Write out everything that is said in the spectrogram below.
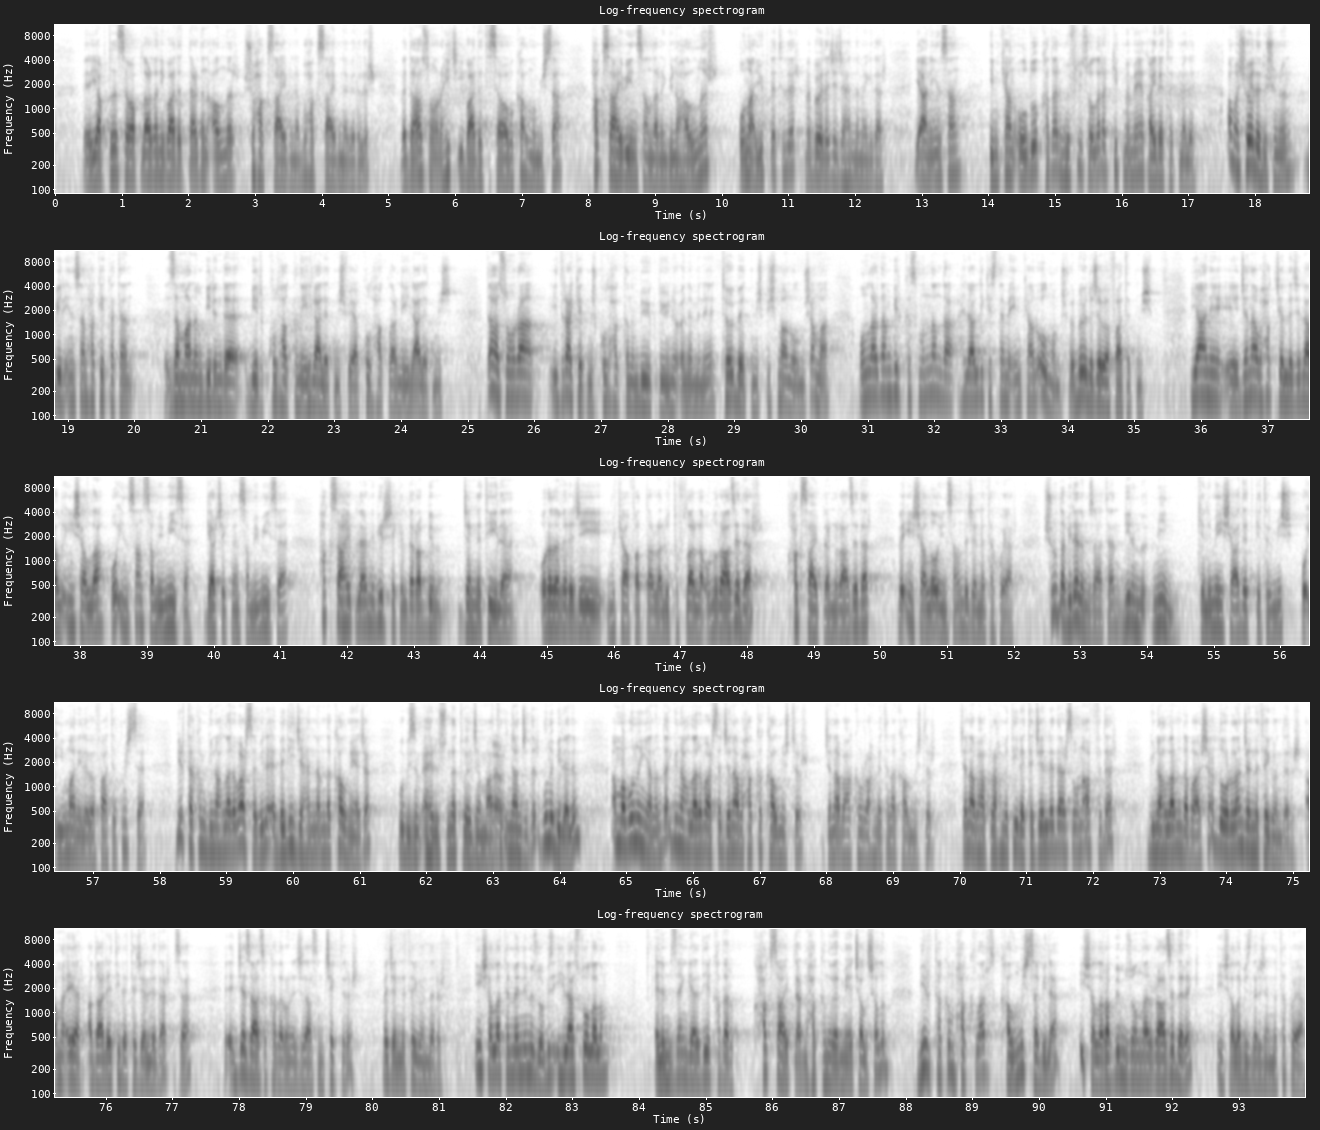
E, yaptığı sevaplardan, ibadetlerden alınır, şu hak sahibine, bu hak sahibine verilir. Ve daha sonra hiç ibadeti sevabı kalmamışsa hak sahibi insanların günah alınır, ona yükletilir ve böylece cehenneme gider. Yani insan imkan olduğu kadar müflis olarak gitmemeye gayret etmeli. Ama şöyle düşünün, bir insan hakikaten zamanın birinde bir kul hakkını ihlal etmiş veya kul haklarını ihlal etmiş. Daha sonra idrak etmiş kul hakkının büyüklüğünü, önemini, tövbe etmiş, pişman olmuş ama onlardan bir kısmından da helallik isteme imkanı olmamış ve böylece vefat etmiş. Yani e, Cenab-ı Hak Celle Celaluhu inşallah o insan samimi ise, gerçekten samimi ise hak sahiplerini bir şekilde Rabbim cennetiyle, orada vereceği mükafatlarla, lütuflarla onu razı eder. Hak sahiplerini razı eder ve inşallah o insanı da cennete koyar. Şunu da bilelim zaten bir mümin kelime-i şehadet getirmiş, o iman ile vefat etmişse bir takım günahları varsa bile ebedi cehennemde kalmayacak. Bu bizim ehl-i sünnet vel cemaatin Evet. inancıdır. Bunu bilelim. Ama bunun yanında günahları varsa Cenab-ı Hakk'a kalmıştır. Cenab-ı Hakk'ın rahmetine kalmıştır. Cenab-ı Hak rahmetiyle tecelli ederse onu affeder. Günahlarını da bağışlar. Doğrudan cennete gönderir. Ama eğer adaletiyle tecelli ederse e, cezası kadar ona cezasını çektirir ve cennete gönderir. İnşallah temennimiz o. Biz ihlaslı olalım. Elimizden geldiği kadar hak sahiplerine hakkını vermeye çalışalım. Bir takım haklar kalmışsa bile inşallah Rabbimiz onları razı ederek inşallah bizleri cennete koyar.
